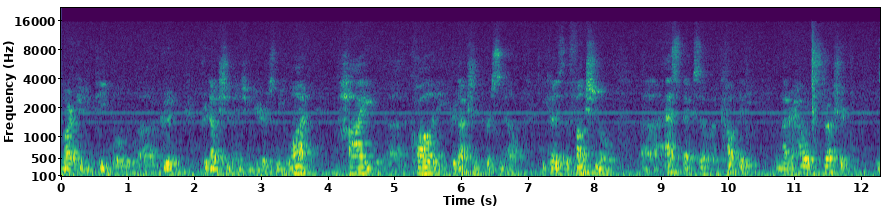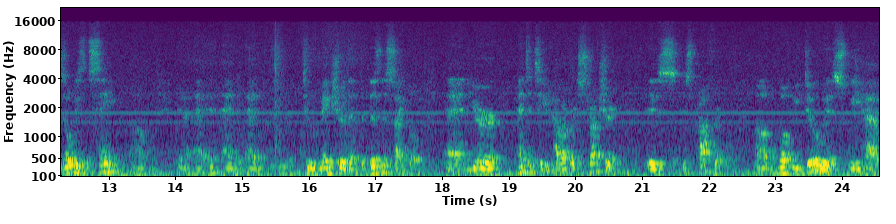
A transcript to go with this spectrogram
marketing people, uh, good production engineers. We want high, uh, quality production personnel because the functional, uh, aspects of a company, no matter how it's structured, is always the same. Um, and, and, and to make sure that the business cycle and your entity, however it's structured, is, is profitable. Um, what we do is we have,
